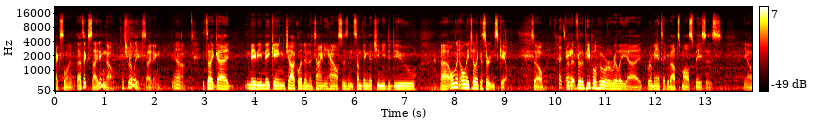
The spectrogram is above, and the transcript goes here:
Excellent. That's exciting, though. That's really exciting. Yeah. It's like uh, maybe making chocolate in a tiny house isn't something that you need to do uh, only only to like a certain scale. So That's for, the, right. for the people who are really uh, romantic about small spaces, you know,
